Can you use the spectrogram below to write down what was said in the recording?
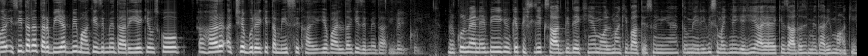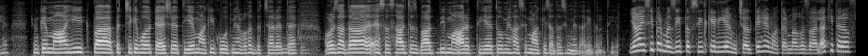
और इसी तरह तरबियत भी माँ की ज़िम्मेदारी है कि उसको हर अच्छे बुरे की तमीज़ सिखाए ये वालदा की ज़िम्मेदारी बिल्कुल। बिल्कुल मैंने भी क्योंकि पिछली एक साथ भी देखी है मौलमा की बातें सुनी हैं तो मेरी भी समझ में यही आया है कि ज़्यादा ज़िम्मेदारी माँ की है। क्योंकि माँ ही बच्चे के बहुत अटैच रहती है माँ की गोद में हर वक्त बच्चा रहता है। और ज़्यादा एहसास जज्बात भी माँ रखती है तो मेरे ख्याल से माँ की ज़्यादा ज़िम्मेदारी बनती है। यहाँ इसी पर मज़ीद तफसील के लिए हम चलते हैं मोहतरमा गजाला की तरफ़।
